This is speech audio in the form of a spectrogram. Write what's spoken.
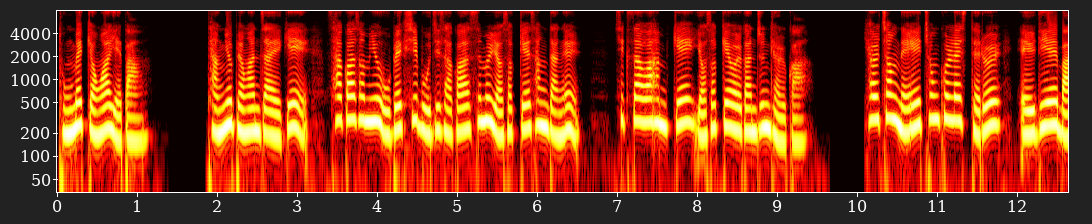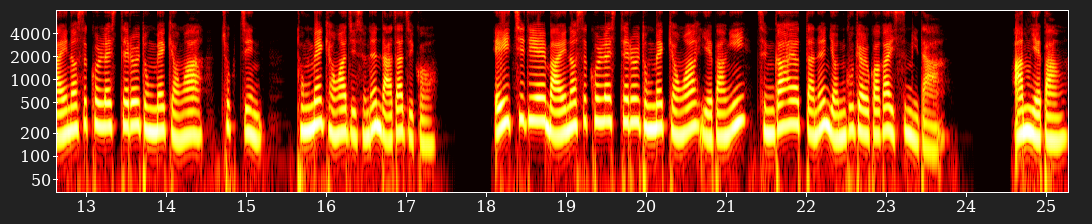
동맥경화 예방 당뇨병 환자에게 사과 섬유 515지 사과 26개 상당을 식사와 함께 6개월간 준 결과 혈청 내의 총 콜레스테롤, LDL 마이너스 콜레스테롤 동맥 경화, 촉진, 동맥 경화 지수는 낮아지고 HDL 마이너스 콜레스테롤 동맥 경화 예방이 증가하였다는 연구 결과가 있습니다. 암 예방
